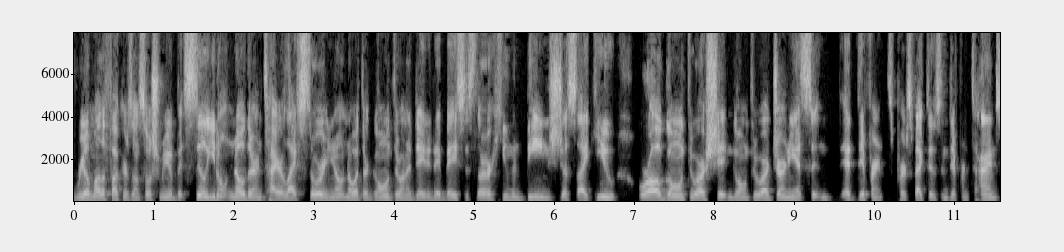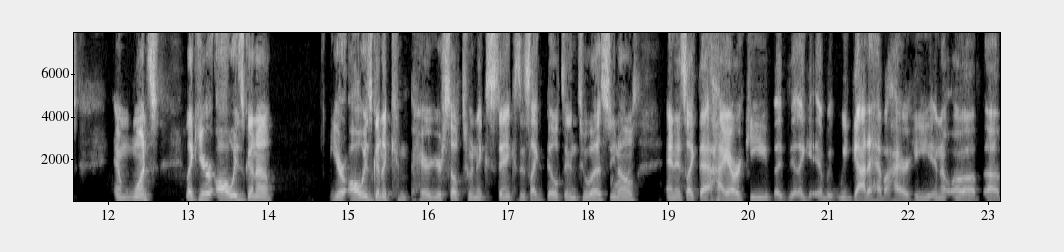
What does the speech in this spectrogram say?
real motherfuckers on social media but still you don't know their entire life story you don't know what they're going through on a day-to-day basis. They're human beings just like you. We're all going through our shit and going through our journey at sitting at different perspectives and different times. And once like you're always gonna you're always going to compare yourself to an extent because it's like built into us, you know and it's like that hierarchy like we got to have a hierarchy and uh, uh,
